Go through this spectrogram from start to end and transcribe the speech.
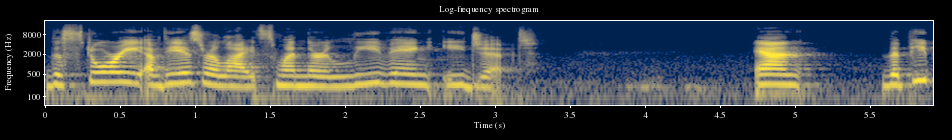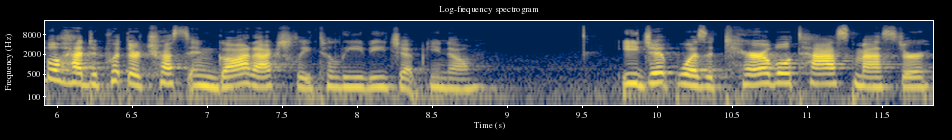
the story of the Israelites when they're leaving Egypt. And the people had to put their trust in God actually to leave Egypt, you know. Egypt was a terrible taskmaster,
